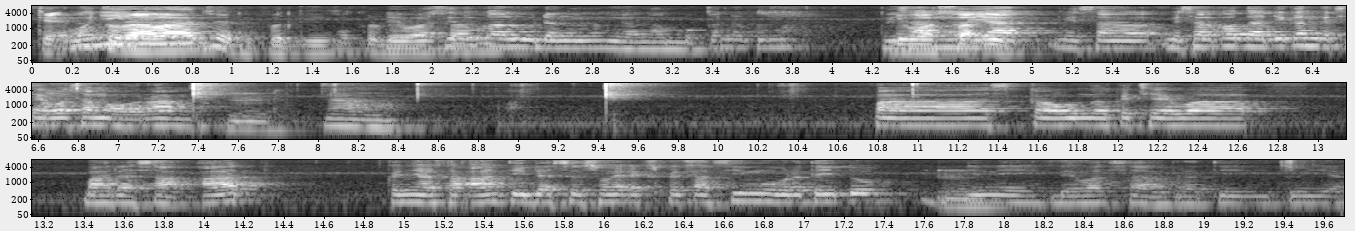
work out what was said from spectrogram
kayak Pokoknya natural itu- aja deh perginya kalau dewasa dewasa itu kalau udah nggak ngambekan aku mah. Misal Dewasa ngeliat misal misal kau tadi kan kecewa sama orang. Hmm. nah pas kau nggak kecewa pada saat kenyataan tidak sesuai ekspektasimu berarti itu Hmm. ini dewasa berarti itu ya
